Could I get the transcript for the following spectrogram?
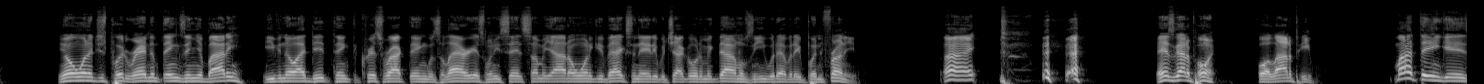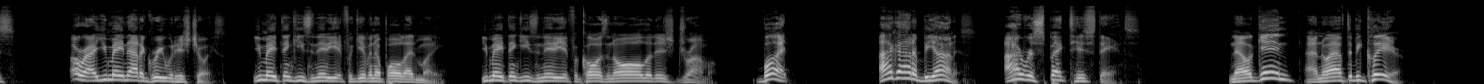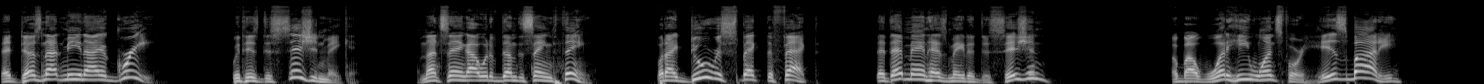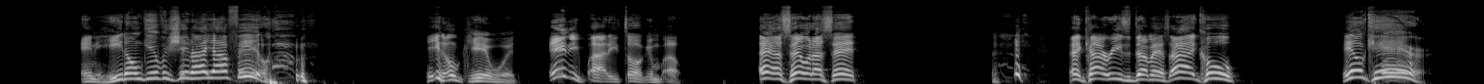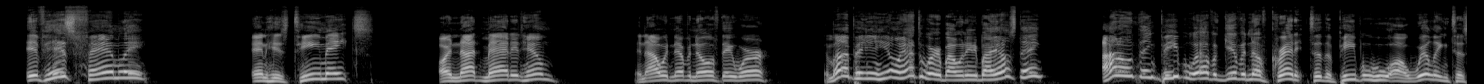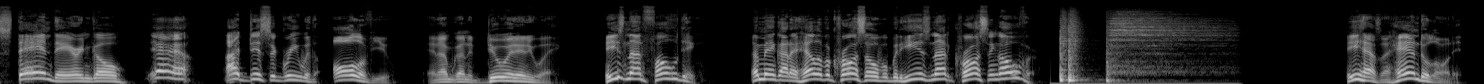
You don't want to just put random things in your body, even though I did think the Chris Rock thing was hilarious when he said some of y'all don't want to get vaccinated, but y'all go to McDonald's and eat whatever they put in front of you. All right. Man's got a point for a lot of people. My thing is, all right, you may not agree with his choice. You may think he's an idiot for giving up all that money. You may think he's an idiot for causing all of this drama. But I got to be honest, I respect his stance. Now, again, I know I have to be clear. That does not mean I agree with his decision making. I'm not saying I would have done the same thing, but I do respect the fact that that man has made a decision about what he wants for his body and he don't give a shit how y'all feel. he don't care what anybody's talking about. Hey, I said what I said. hey, Kyrie's a dumbass. All right, cool. He don't care. If his family and his teammates are not mad at him, and I would never know if they were, in my opinion, he don't have to worry about what anybody else think. I don't think people ever give enough credit to the people who are willing to stand there and go, yeah, I disagree with all of you, and I'm going to do it anyway. He's not folding. That man got a hell of a crossover, but he is not crossing over. He has a handle on it.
